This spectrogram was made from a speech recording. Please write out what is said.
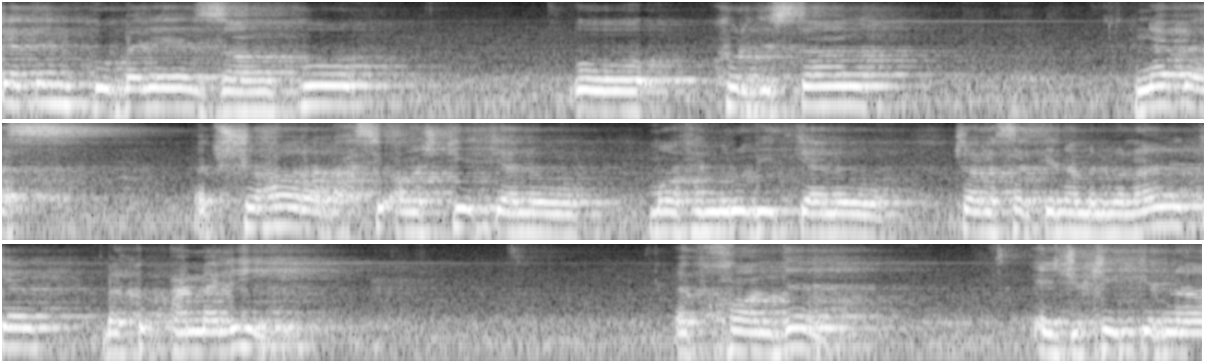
کردن که کوبەلێ زانکو و کردستان نبس اب شعاره بحثی بەحسی کن و ما فی مافی کن و چهار سال کردن من ملانه کن بلکه عملی بخواندن ئێجوکیتکردنا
